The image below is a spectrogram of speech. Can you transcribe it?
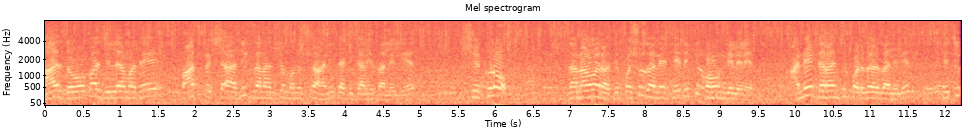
आज जवळपास जिल्ह्यामध्ये पाचपेक्षा अधिक जणांचे मनुष्यहानी त्या ठिकाणी झालेली आहे. शेकडो जनावरं जे पशुधन आहेत हे देखील वाहून गेलेले आहेत. अनेक घरांची पडझड झालेली आहे. ह्याची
